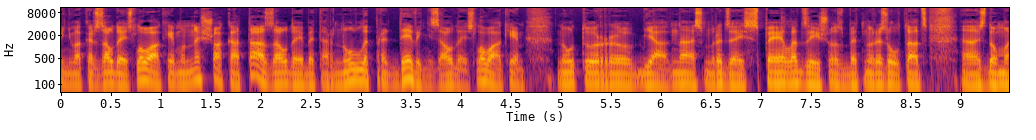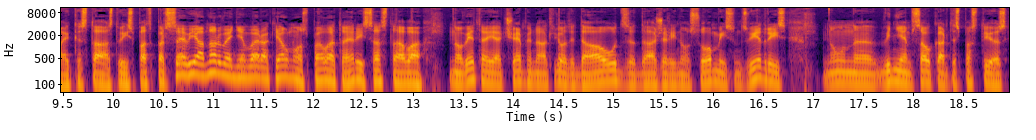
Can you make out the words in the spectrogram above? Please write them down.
Viņi vakar zaudēja Slovākiem, un ne šā kā tā zaudēja, bet ar 0 pret 9 zaudēja Slovākiem. Nu, tur, jā, neesmu redzējis spēli, atzīšos, bet nu, rezultāts, es domāju, ka stāst viss pats par sevi. Jā, Norvēģiem vairāk jauno spēlētāju arī sastāvā no vietējā čempionāta ļoti daudz, daži arī no Somijas un Zviedrijas. Nu, un viņiem savukārt es pastījos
